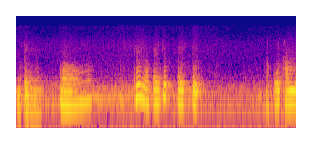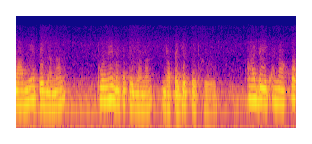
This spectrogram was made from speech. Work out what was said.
มันเป็นยังไงอ๋อที่เราไปยึดไปติดกูทำวันนี้เป็นอย่างนั้นพรุ่งนี้มันจะเป็นอย่างนั้น เราไปยึดไปถืออดีตอนาคต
